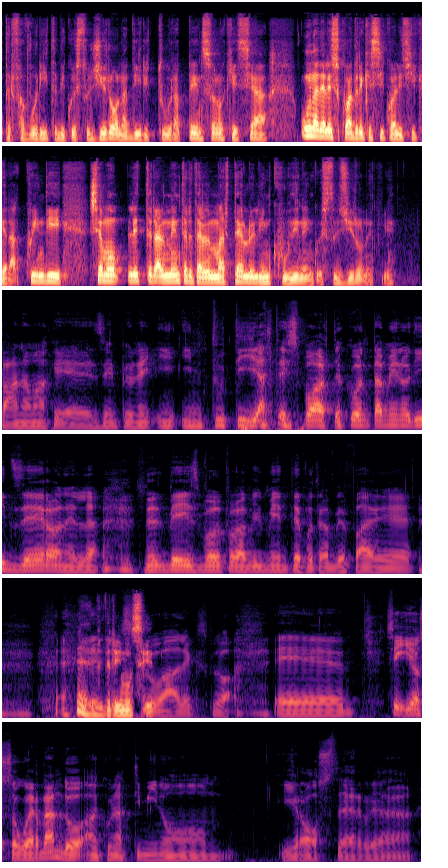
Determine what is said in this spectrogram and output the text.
per, favorita di questo girone addirittura, pensano che sia una delle squadre che si qualificherà, quindi siamo letteralmente tra il martello e l'incudine in questo girone qui. Panama che ad esempio in, in tutti gli altri sport conta meno di zero, nel, nel baseball probabilmente potrebbe fare... Eh, vedremo sì. Eh, sì, io sto guardando anche un attimino i roster, eh,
